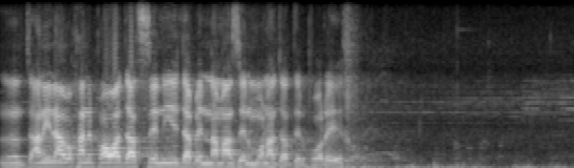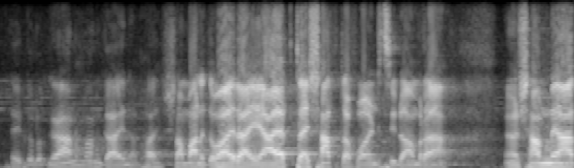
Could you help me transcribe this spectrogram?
জানি না, ওখানে পাওয়া যাচ্ছে, নিয়ে যাবেন নামাজের মোনাজাতের পরে। এগুলো গান মান গায় না ভাই। সম্মানিত ভাইরা, এই আয়াতটায় সাতটা পয়েন্ট ছিল। আমরা সামনে আর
